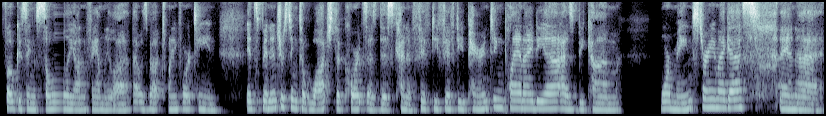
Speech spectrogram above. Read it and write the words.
focusing solely on family law that was about 2014 it's been interesting to watch the courts as this kind of 50-50 parenting plan idea has become more mainstream i guess and uh,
